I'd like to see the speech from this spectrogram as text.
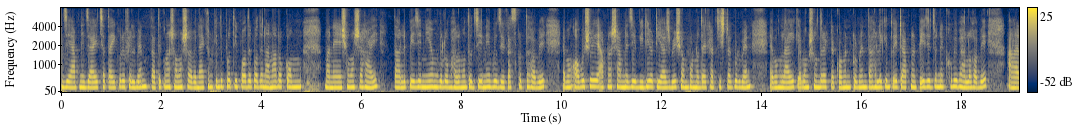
যে আপনি যা ইচ্ছা তাই করে ফেলবেন, তাতে কোনো সমস্যা হবে না। এখন কিন্তু প্রতি পদে পদে নানা রকম মানে সমস্যা হয়। তাহলে পেজের নিয়মগুলো ভালো মতো জেনে বুঝে কাজ করতে হবে এবং অবশ্যই আপনার সামনে যে ভিডিওটি আসবে সম্পূর্ণ দেখার চেষ্টা করবেন এবং লাইক এবং সুন্দর একটা কমেন্ট করবেন, তাহলে কিন্তু এটা আপনার পেজের জন্য খুবই ভালো হবে। আর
